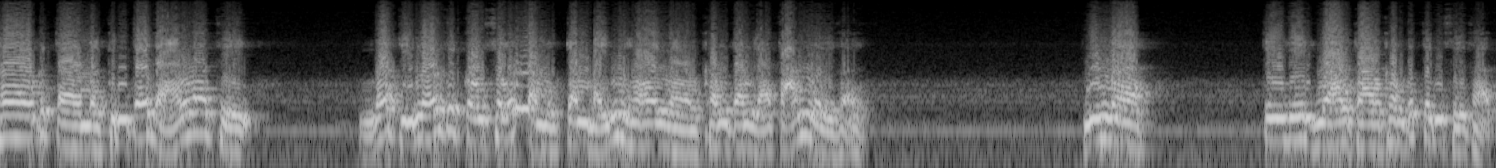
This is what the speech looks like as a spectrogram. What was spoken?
Theo cái tờ mà kinh tế đảng á, thì nó chỉ nói cái con số là 172.008 người thôi. Nhưng mà TV hoàn toàn không có tin sự thật.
